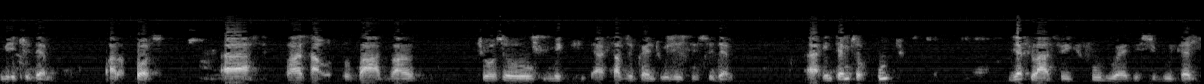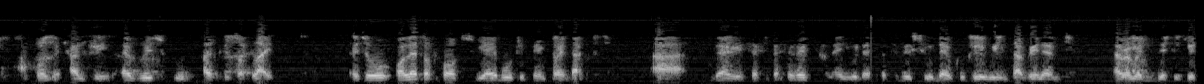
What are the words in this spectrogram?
made to them. But of course, uh, plans are also far advanced to also make uh, subsequent releases to them. Uh, in terms of food, just last week, food were distributed across the country. Every school has been supplied. And so, unless, of course, we are able to pinpoint that uh, there is a specific challenge with a specific then quickly we intervene and uh, remedy the situation.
